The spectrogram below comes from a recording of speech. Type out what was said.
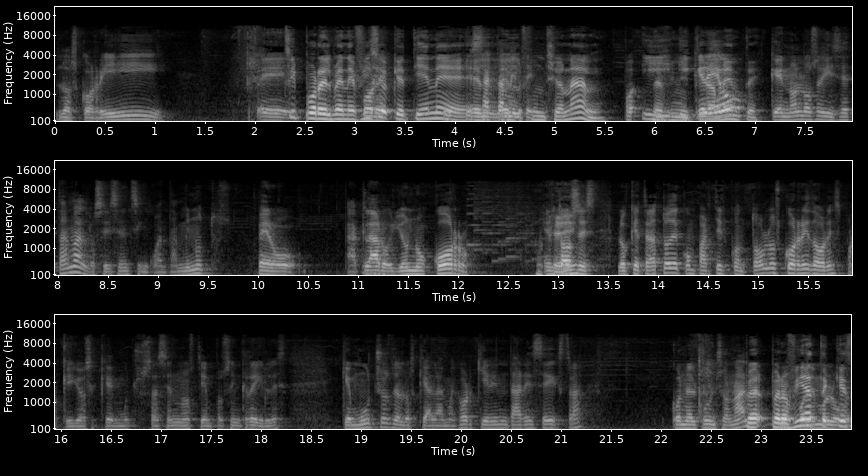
Los corrí... eh, Sí, por el beneficio por el- que tiene el- funcional. y, y creo que no los hice tan mal, los hice en 50 minutos. Pero, aclaro, yo no corro. Entonces, lo que trato de compartir con todos los corredores, porque yo sé que muchos hacen unos tiempos increíbles, que muchos de los que a lo mejor quieren dar ese extra, con el funcional. Pero, fíjate que es,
